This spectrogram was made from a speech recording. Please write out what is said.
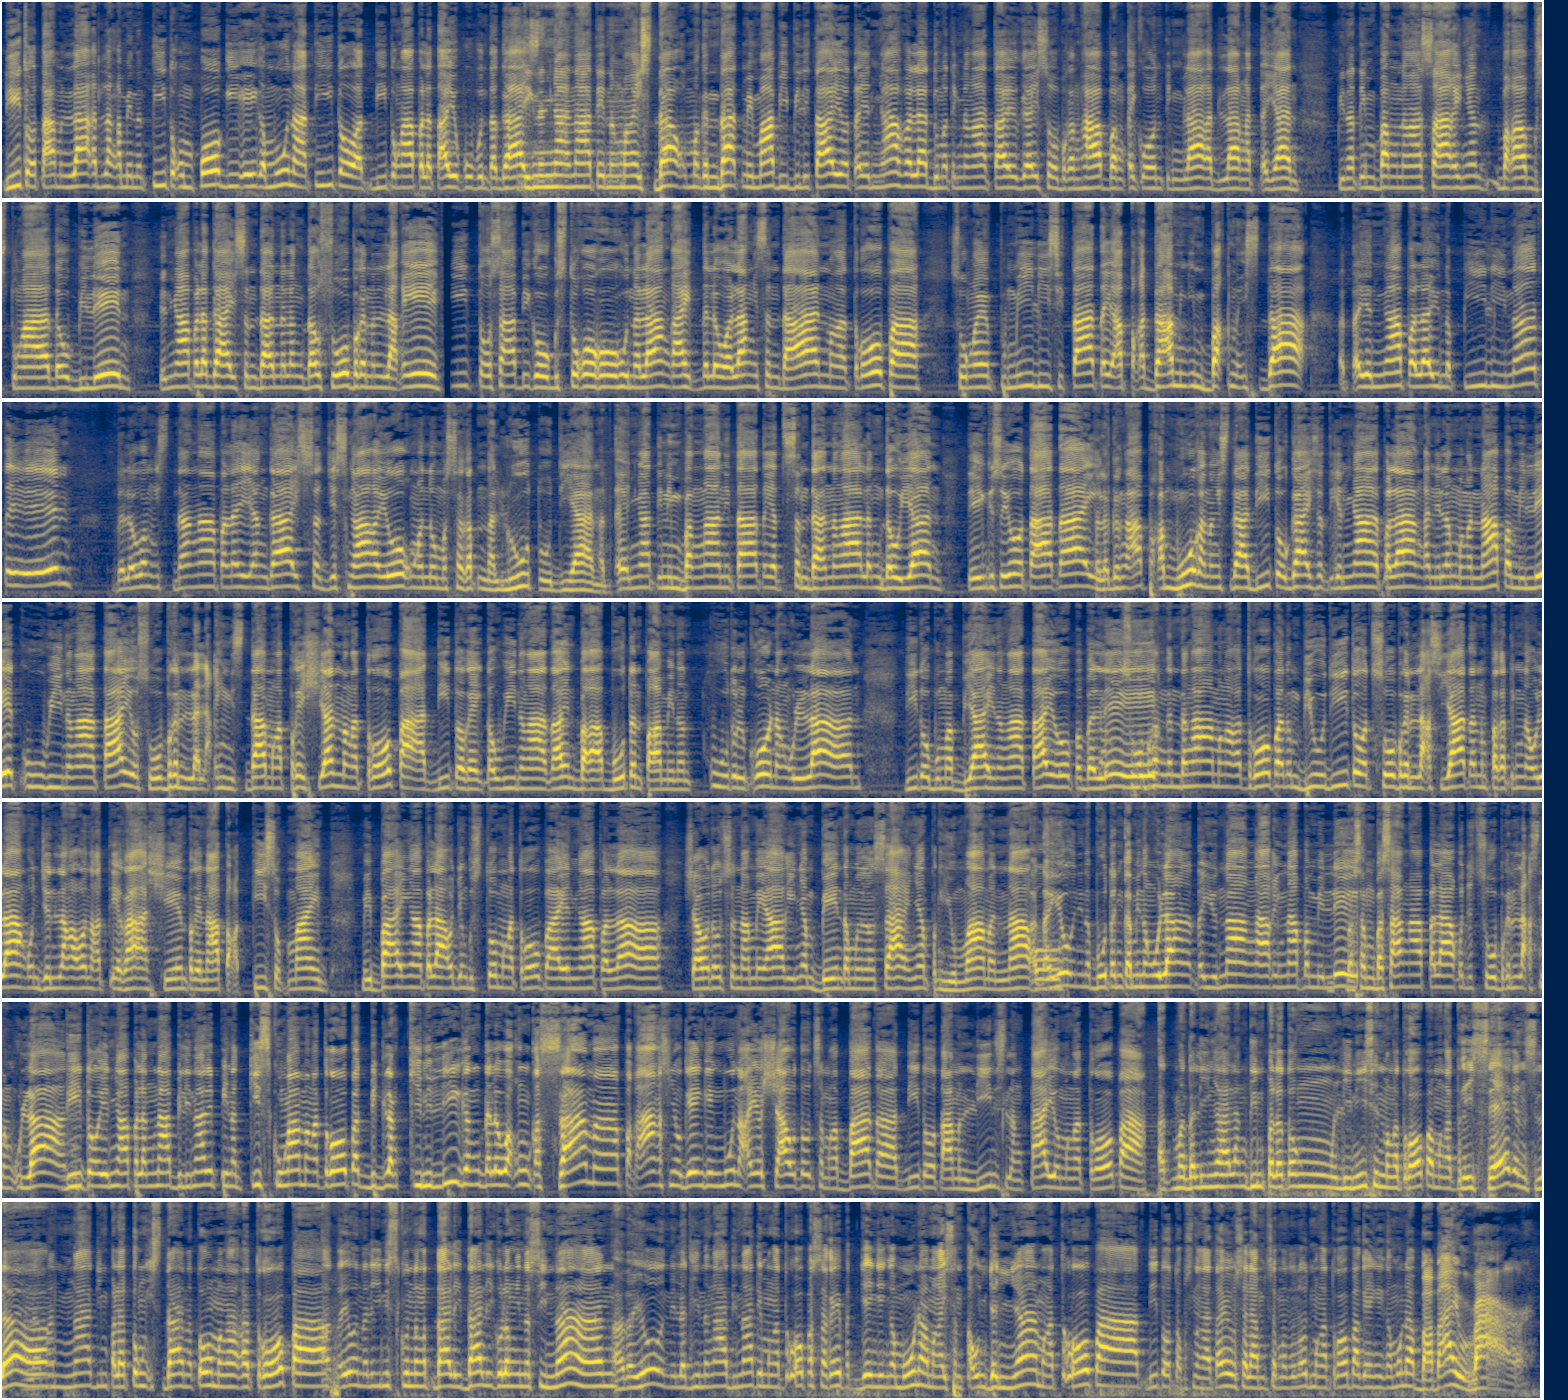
Dito, tamang lakad lang kami ng tito kong pogi. Eh, ka muna, tito. At dito nga pala tayo pupunta, guys. Tingnan nga natin ng mga isda kung maganda at may mabibili tayo. At ayan nga pala, dumating na nga tayo, guys. Sobrang habang, ay konting lakad lang. At ayan, pinatimbang na nga sa akin yan. Baka gusto nga daw bilhin. Yan nga pala guys, sandaan na lang daw, sobrang ng laki. Dito, sabi ko, gusto ko roho na lang, kahit dalawa lang, isandaan, mga tropa. So ngayon, pumili si tatay, apakadaming imbak na isda. At ayan nga pala yung napili natin. Dalawang isda nga pala yan guys. Suggest nga kayo kung ano masarap na luto diyan. At ayan nga, tinimbang nga ni tatay at sandaan na nga lang daw yan. Thank you sa'yo, tatay. Talagang apakamura ng isda dito, guys. At yan nga pala ang kanilang mga napamilit. Uwi na nga tayo. Sobrang lalaking isda, mga fresh yan, mga tropa. At dito, rekta uwi na nga tayo. Baka abutan pa kami ng utol ko ng ulan. Dito bumabiyahe na nga tayo, pabalik. Sobrang ganda nga mga katropa ng view dito at sobrang lakas yata ng parating na ulan. Kung dyan lang ako nakatira, syempre napaka peace of mind. May bahay nga pala ako dyan gusto mga tropa. Ayan nga pala. Shoutout sa na may-ari niyan. Benta mo na lang sa akin yan pag yumaman na ako. At ayun, inabutan kami ng ulan at ayun na ang aking napamili. Basang-basa nga pala ako at sobrang lakas ng ulan. Dito, ayan nga palang nabili natin. Pinag-kiss ko nga mga tropa at biglang kinilig ang dalawa kong kasama. Pakaangas nyo, geng-geng muna kayo. Shoutout sa mga bata. At dito, tamang linis lang tayo mga tropa. At madali nga lang din pala tong linisin mga tropa. Mga 3 seconds lang. Laman nga din pala tong isda na to mga katropa. At ayun, nalinis ko na nga dali-dali ko lang inasinan. At ayun, nilagay na nga din natin mga tropa sa rep. At geng-geng ka muna. Mga isang taon dyan yan mga tropa. At dito, tapos na nga tayo. Salamat sa manonood mga tropa. Geng-geng ka muna. Bye-bye. Rar!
